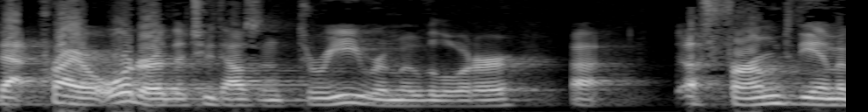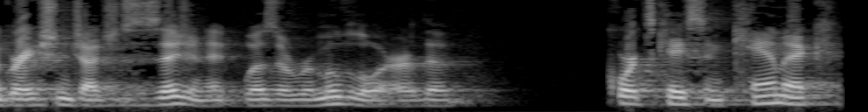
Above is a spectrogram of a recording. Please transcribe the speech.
that prior order, the 2003 removal order, uh, affirmed the immigration judge's decision. It was a removal order. The court's case in Kamek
